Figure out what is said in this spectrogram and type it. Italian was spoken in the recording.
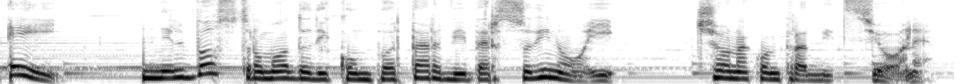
Ehi, nel vostro modo di comportarvi verso di noi c'è una contraddizione.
